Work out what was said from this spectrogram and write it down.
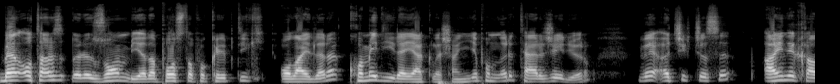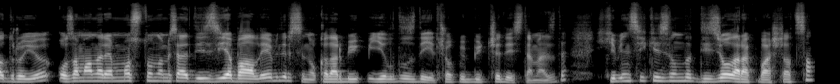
Ben o tarz böyle zombi ya da post apokaliptik olaylara komediyle yaklaşan yapımları tercih ediyorum. Ve açıkçası aynı kadroyu o zamanlar Emma Stone'la mesela diziye bağlayabilirsin. O kadar büyük bir yıldız değil. Çok bir bütçe de istemezdi. 2008 yılında dizi olarak başlatsan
